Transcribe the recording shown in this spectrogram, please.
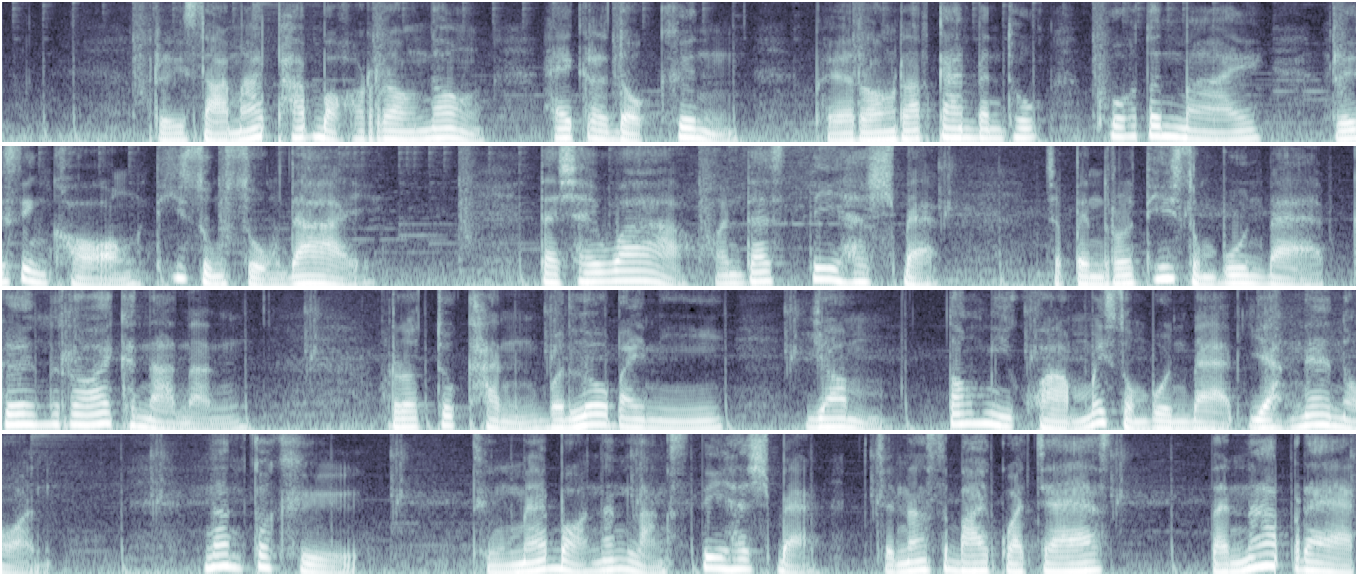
40 หรือสามารถพับเบาะรองน่องให้กระดกขึ้น เพื่อรองรับการบรรทุกพวกต้นไม้ หรือสิ่งของที่สูงสูงได้ แต่ใช่ว่า Honda City Hatchback จะเป็นรถที่สมบูรณ์แบบเกินร้อยขนาดนั้น รถทุกคันบนโลกใบนี้ ย่อมต้องมีความไม่สมบูรณ์แบบอย่างแน่นอน นั่นก็คือ ถึงแม้เบาะนั่งหลัง City Hatchback จะนั่งสบายกว่า Jazz แต่น่าแปลก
